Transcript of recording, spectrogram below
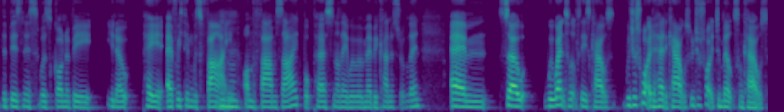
the business was going to be, you know, pay everything was fine on the farm side, but personally we were maybe kind of struggling. Um, so we went to look for these cows. We just wanted a herd of cows. We just wanted to milk some cows.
